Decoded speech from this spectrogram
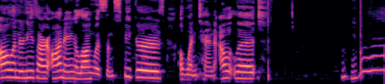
All underneath our awning along with some speakers, a 110 outlet.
